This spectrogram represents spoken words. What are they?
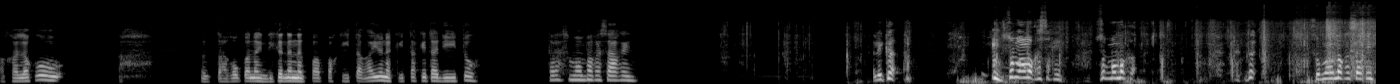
Akala ko, nagtago ka na, hindi ka na nagpapakita ngayon. Nakita kita dito. Tara, sumama ka sa akin. Halika. Sumama ka sa akin. Sumama ka. Sumama ka sa akin.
